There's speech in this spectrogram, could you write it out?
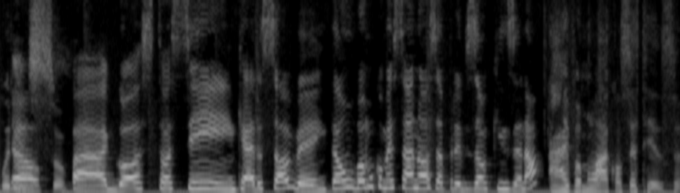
por Opa, isso. Opa, gosto assim, quero só ver. Então vamos começar a nossa previsão quinzenal? Ai, vamos lá, com certeza.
